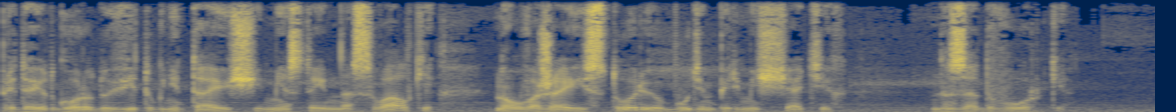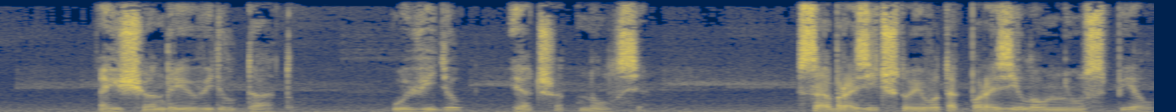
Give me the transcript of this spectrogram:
придают городу вид угнетающий, место им на свалке, но, уважая историю, будем перемещать их на задворки. А еще Андрей увидел дату. Увидел и отшатнулся. Сообразить, что его так поразило, он не успел.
